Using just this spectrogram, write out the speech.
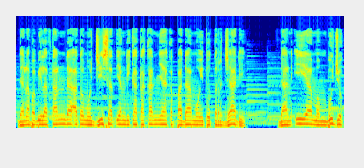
dan apabila tanda atau mujizat yang dikatakannya kepadamu itu terjadi, dan ia membujuk,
